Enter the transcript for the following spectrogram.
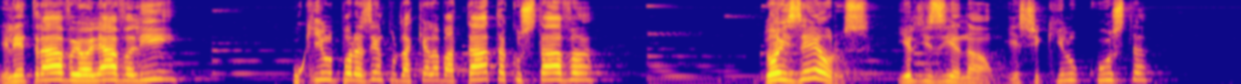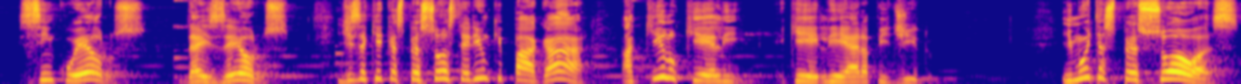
Ele entrava e olhava ali, o quilo, por exemplo, daquela batata custava 2 euros. E ele dizia: não, este quilo custa 5 euros, 10 euros. Diz aqui que as pessoas teriam que pagar aquilo que ele, que lhe era pedido. E muitas pessoas,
